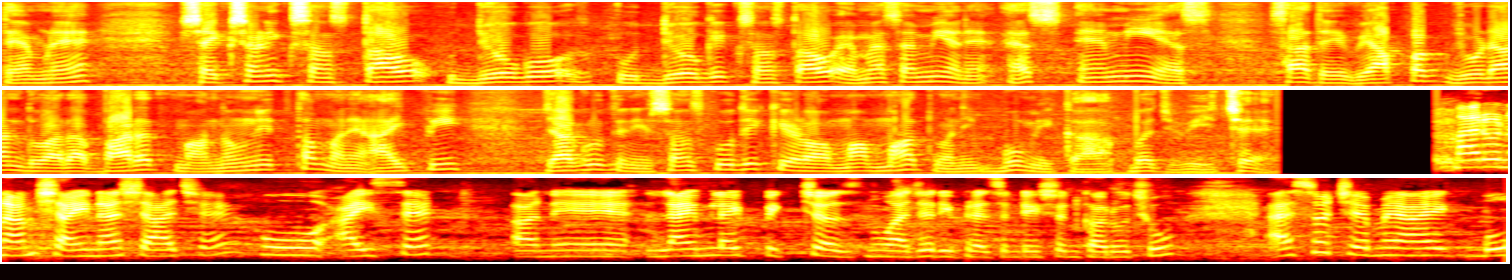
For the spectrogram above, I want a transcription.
તેમણે શૈક્ષણિક સંસ્થાઓ, ઉદ્યોગો ઔદ્યોગિક સંસ્થાઓ એમએસએમઈ અને એસએમઈએસ સાથે વ્યાપક જોડાણ દ્વારા ભારતમાં નવનીતમ અને આઈપી જાગૃતિની સંસ્કૃતિ કેળવવામાં મહત્વની ભૂમિકા ભજવી છે. મારું નામ શાઇના શાહ છે. હું આઈસેટ અને લાઇમલાઇટ પિક્ચર્સનું આજે રિપ્રેઝન્ટેશન કરું છું. એસોચેમે આ એક બહુ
